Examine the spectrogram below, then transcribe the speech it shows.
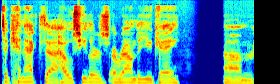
to connect uh, house healers around the UK. Um,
